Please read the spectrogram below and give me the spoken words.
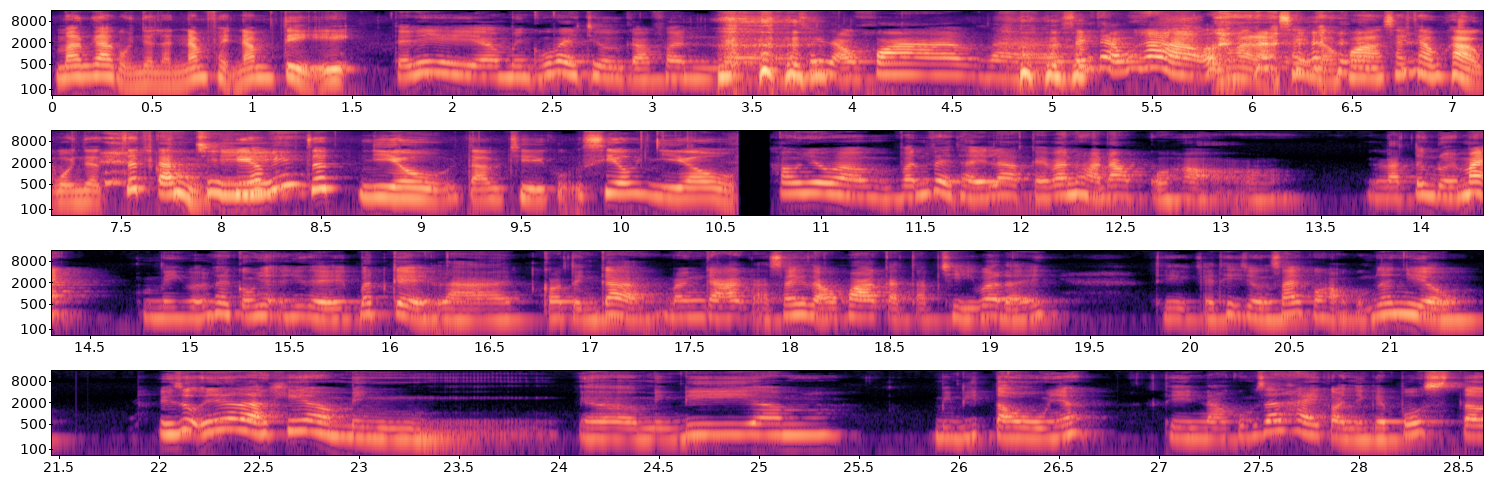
Manga của Nhật là 5,5 tỷ. Thế thì ờ, mình cũng phải trừ cả phần ờ, sách giáo khoa và sách tham khảo. Và là sách giáo khoa, sách tham khảo của Nhật rất Tạp khủng chí. khiếp, rất nhiều, tạp chí cũng siêu nhiều. không nhưng mà vẫn phải thấy là cái văn hóa đọc của họ là tương đối mạnh. Mình vẫn phải công nhận như thế bất kể là có tính cả manga cả sách giáo khoa cả tạp chí vào đấy thì cái thị trường sách của họ cũng rất nhiều. Ví dụ như là khi mà mình ờ, mình đi um, mình đi tàu nhá. Thì nó cũng rất hay có những cái poster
